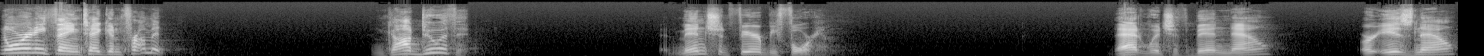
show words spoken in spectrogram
nor anything taken from it. And God doeth it, that men should fear before him. That which hath been now, or is now,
